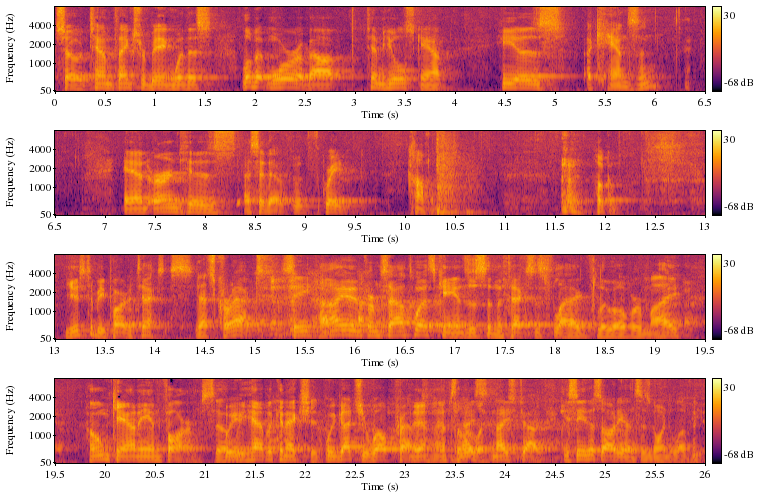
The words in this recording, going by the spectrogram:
So, Tim, thanks for being with us. A little bit more about Tim Huelskamp. He is a Kansan and earned his, I say that with great compliment. Hook 'em. Used to be part of Texas. That's correct. See? I am from southwest Kansas, and the Texas flag flew over my home county and farm. So we, we have a connection. We got you well prepped. Yeah, absolutely. Nice, nice job. You see, this audience is going to love you.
